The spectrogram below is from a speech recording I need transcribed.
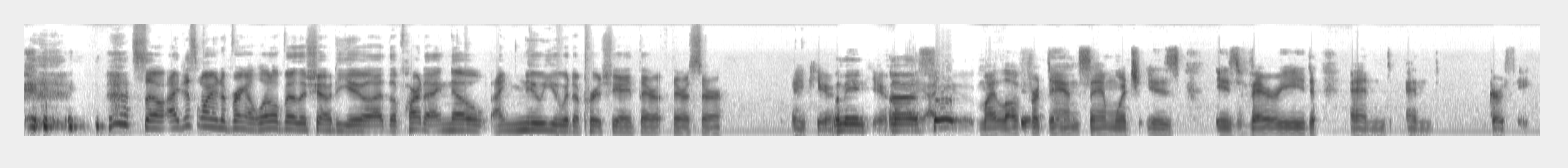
so I just wanted to bring a little bit of the show to you. Uh, the part I know I knew you would appreciate there, there, sir. Thank you. I mean, Thank you. uh, I- I so- do. my love for Dan Sandwich is is varied and and girthy.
